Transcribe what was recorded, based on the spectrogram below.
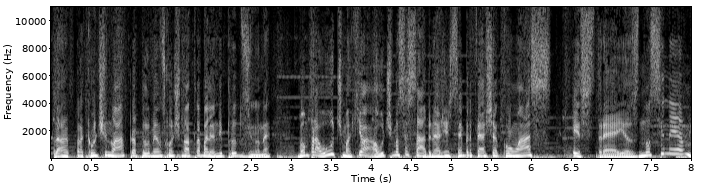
para continuar, para pelo menos continuar trabalhando e produzindo, né? Vamos para a última aqui, ó. A última você sabe, né? A gente sempre fecha com as estreias no cinema.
